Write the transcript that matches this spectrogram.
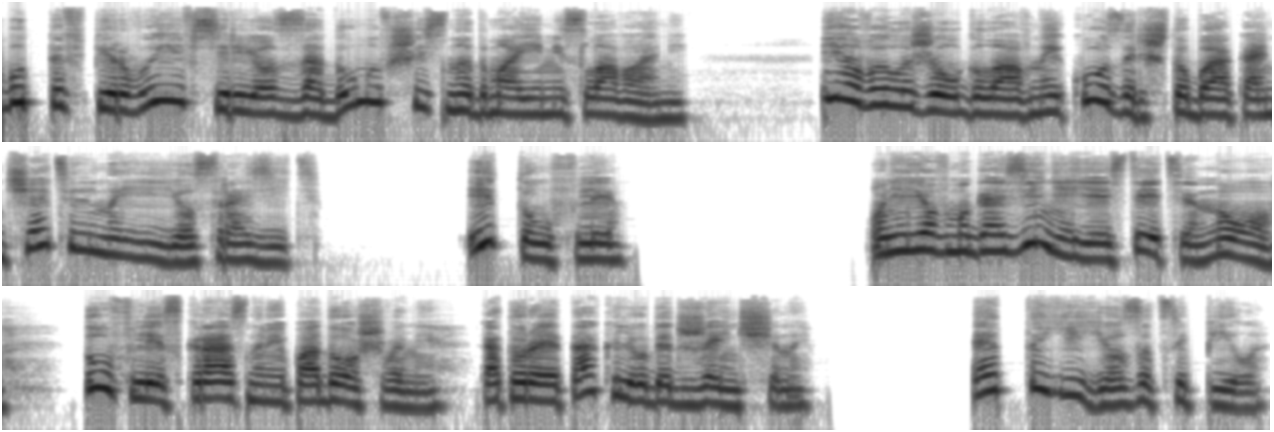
будто впервые всерьез задумавшись над моими словами. Я выложил главный козырь, чтобы окончательно ее сразить. И туфли. У нее в магазине есть эти, ну, туфли с красными подошвами, которые так любят женщины. Это ее зацепило.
